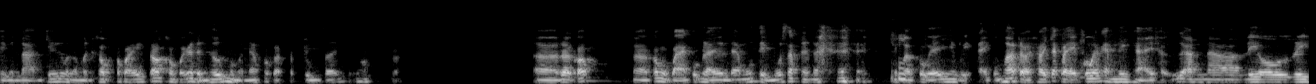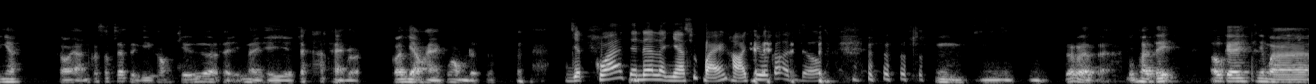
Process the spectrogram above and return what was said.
thì mình làm chứ là mình không có phải đó không phải cái định hướng mà mình đang là tập trung tới, đúng hông? Rồi. Ờ, rồi có, ờ, có một bạn cũng lại đang muốn tìm mua sách nè, nhưng mà có vẻ như việc này cũng hết rồi, thôi chắc là em cố gắng em liên hệ thử anh, a, Leo riêng nha, coi ảnh có sắp xếp được gì không, chứ, ơ, thời điểm này thì chắc hết hàng rồi, có giao hàng cũng hông được nữa. Dịch quá cho nên là nhà xuất bản họ chưa có in được. Ừm, ừm, ừm, rất là cũng hơi tiếc. Kê, nhưng mà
